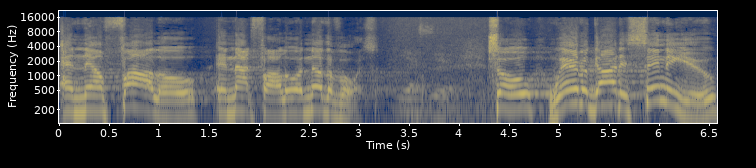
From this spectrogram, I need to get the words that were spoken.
and now follow and not follow another voice. Yes. So wherever God is sending you,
